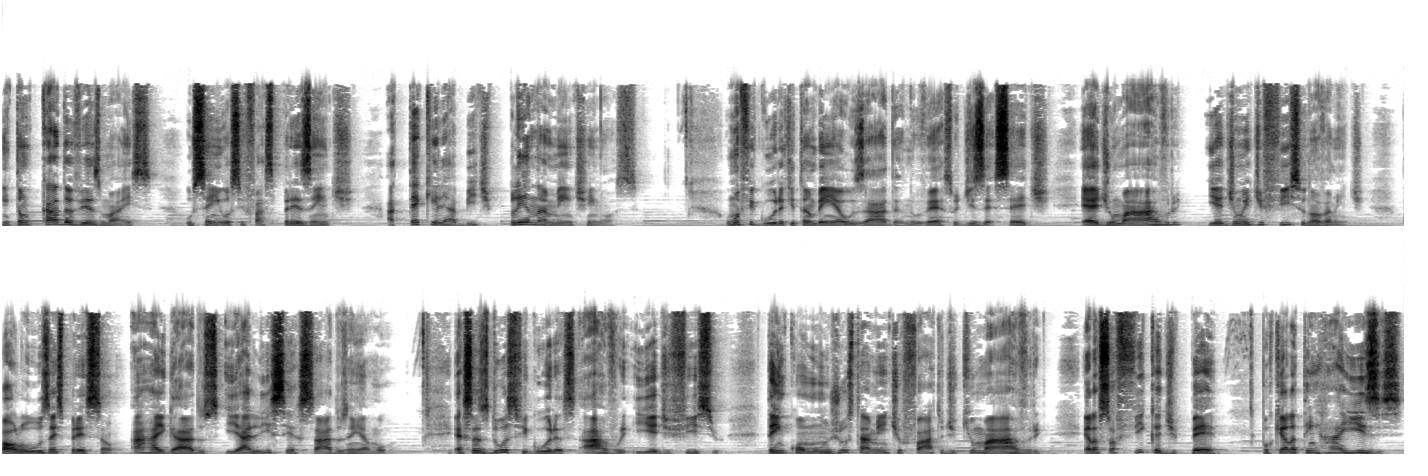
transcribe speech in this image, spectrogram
então cada vez mais o Senhor se faz presente, até que ele habite plenamente em nós. Uma figura que também é usada no verso 17 é a de uma árvore e a de um edifício novamente. Paulo usa a expressão arraigados e alicerçados em amor. Essas duas figuras, árvore e edifício, têm em comum justamente o fato de que uma árvore ela só fica de pé porque ela tem raízes,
